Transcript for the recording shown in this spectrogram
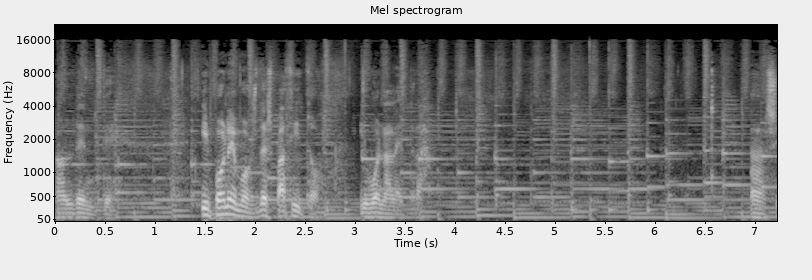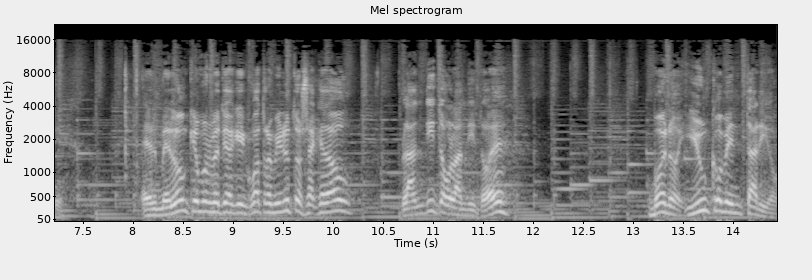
al dente. Y ponemos despacito y buena letra. Así. El melón que hemos metido aquí en cuatro minutos se ha quedado blandito, blandito, ¿eh? Bueno, y un comentario.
